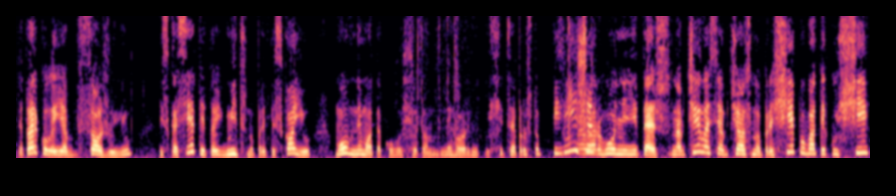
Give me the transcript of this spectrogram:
Тепер, коли я всаджую із касети, то й міцно притискаю, мов нема такого, що там негарні кущі. Це просто пізніше. Аргонії теж навчилася вчасно прищипувати кущі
